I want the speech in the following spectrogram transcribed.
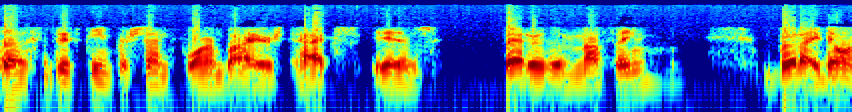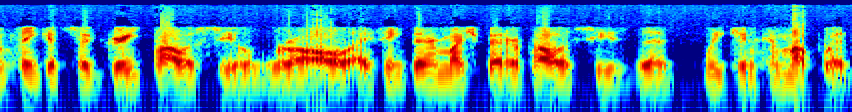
the 15% foreign buyers tax is better than nothing, but I don't think it's a great policy overall. I think there are much better policies that we can come up with.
